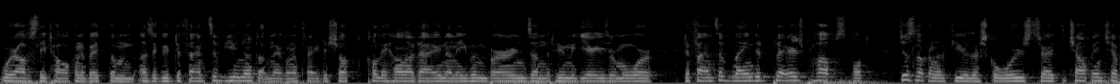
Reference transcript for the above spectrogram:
we're obviously talking about them as a good defensive unit, and they're going to try to shut Cullyhanna down, and even Burns and the two McGearys are more defensive-minded players, perhaps. But just looking at a few of their scores throughout the championship,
